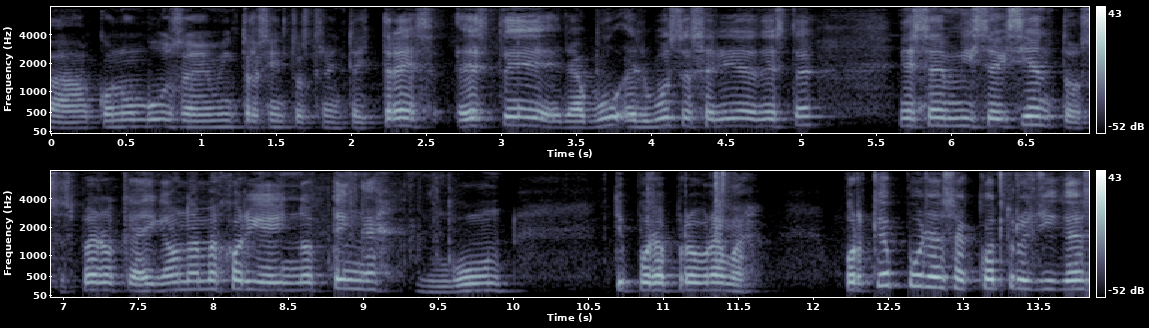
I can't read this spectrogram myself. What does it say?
ah, con un bus M333. Este, el bus de salida de esta es M600. Espero que haya una mejoría y no tenga ningún tipo de programa. ¿Por qué apuras a 4 GB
